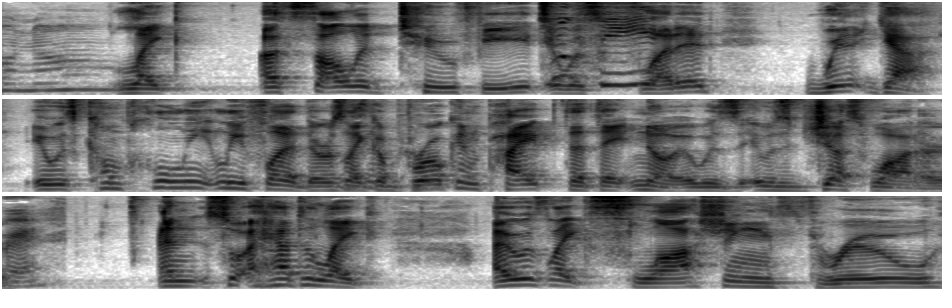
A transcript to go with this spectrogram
Oh no. like a solid two feet. Two it was feet? flooded. With, yeah, it was completely flooded. There was, like a poop? broken pipe that they no, it was it was just water. Okay. And so I had to like I was like sloshing through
